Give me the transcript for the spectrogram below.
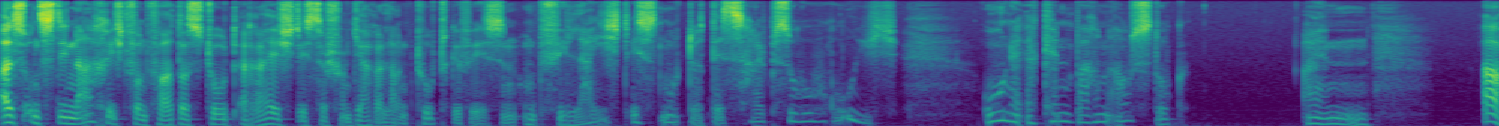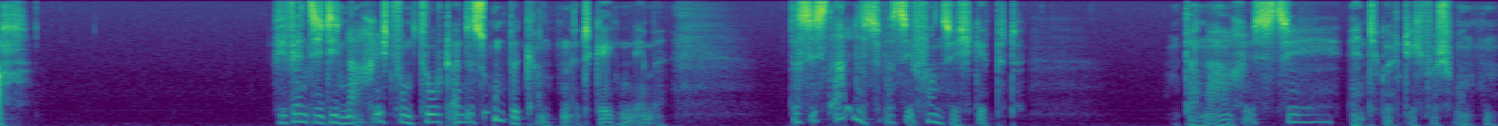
Als uns die Nachricht von Vaters Tod erreicht, ist er schon jahrelang tot gewesen. Und vielleicht ist Mutter deshalb so ruhig, ohne erkennbaren Ausdruck ein Ach, wie wenn sie die Nachricht vom Tod eines Unbekannten entgegennehme. Das ist alles, was sie von sich gibt. Und danach ist sie endgültig verschwunden.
